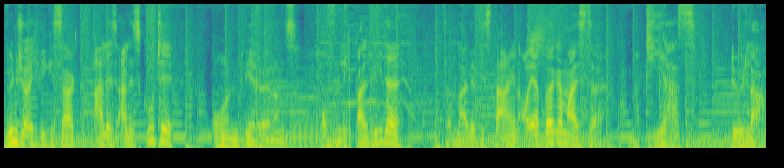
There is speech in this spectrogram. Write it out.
wünsche euch wie gesagt alles, alles Gute und wir hören uns hoffentlich bald wieder. Und verbleibe bis dahin euer Bürgermeister Matthias Döhler.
